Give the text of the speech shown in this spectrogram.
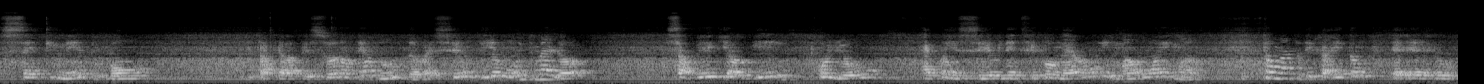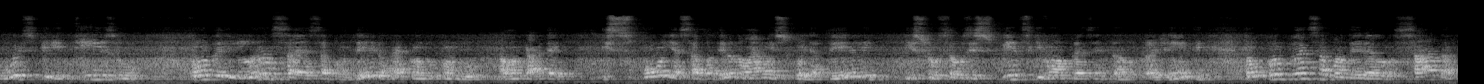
sentimento bom. E para aquela pessoa, não tenha dúvida, vai ser um dia muito melhor. Saber que alguém olhou, reconheceu, identificou nela um irmão, uma irmã. Então, ato de cair, então, é, é, o Espiritismo, quando ele lança essa bandeira, né, quando, quando Allan Kardec expõe essa bandeira, não é uma escolha dele, isso são os espíritos que vão apresentando para a gente. Então, quando essa bandeira é lançada,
